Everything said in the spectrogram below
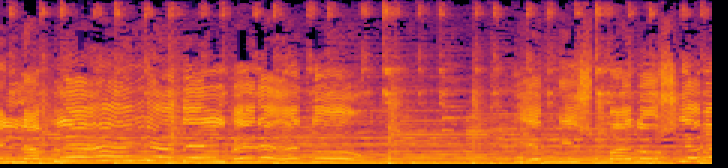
en la playa del verano y en mis manos llevarás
